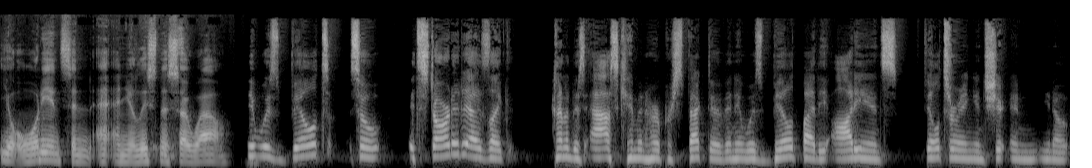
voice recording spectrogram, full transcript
your audience and and your listeners so well? it was built so it started as like kind of this ask him and her perspective and it was built by the audience filtering and, sh- and you know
